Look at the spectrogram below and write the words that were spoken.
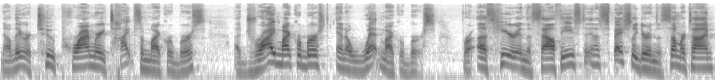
Now, there are two primary types of microbursts a dry microburst and a wet microburst. For us here in the southeast, and especially during the summertime,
